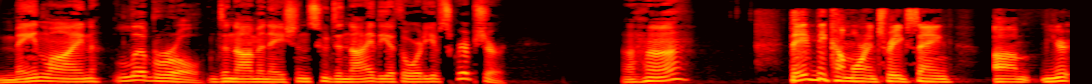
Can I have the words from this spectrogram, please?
Mainline liberal denominations who deny the authority of Scripture. Uh huh. They've become more intrigued, saying, um, you're,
